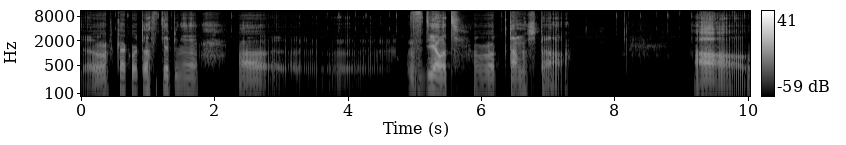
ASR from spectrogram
в какой-то степени э, сделать, вот, потому что, э,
